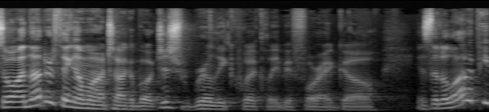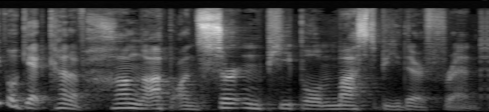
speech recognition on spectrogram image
So another thing I want to talk about just really quickly before I go is that a lot of people get kind of hung up on certain people must be their friend.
